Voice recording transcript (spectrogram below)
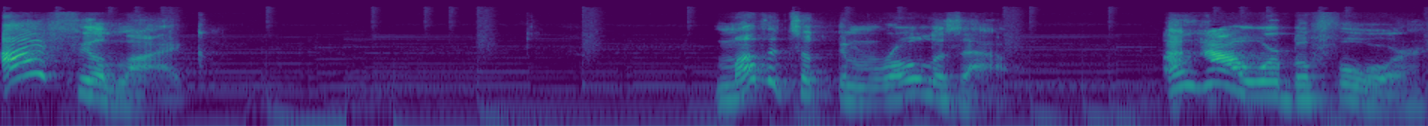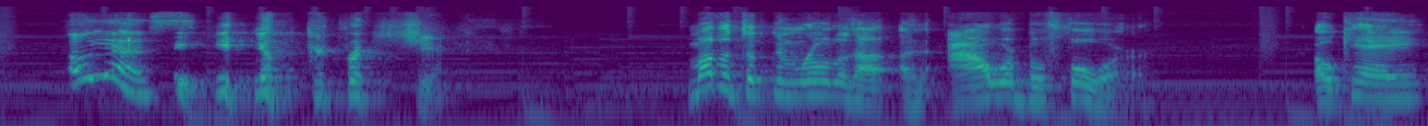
I feel like mother took them rollers out Oh, an yeah. hour before Oh yes. inauguration. Mother took them rollers out an hour before, okay?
